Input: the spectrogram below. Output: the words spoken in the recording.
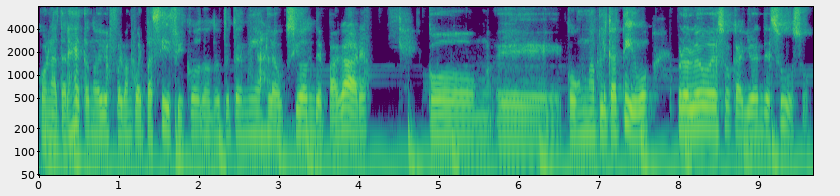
con la tarjeta. ¿no? Ellos fue el Banco del Pacífico, donde tú tenías la opción de pagar con, eh, con un aplicativo, pero luego eso cayó en desuso.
